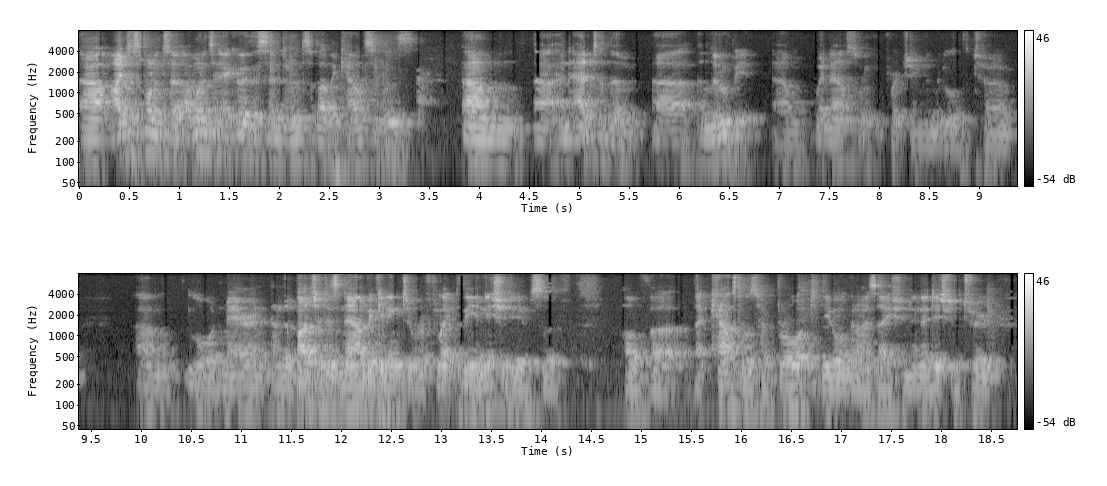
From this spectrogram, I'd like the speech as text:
uh, I just wanted to, I wanted to echo the sentiments of other councillors, um, uh, and add to them, uh, a little bit. Um, we're now sort of approaching the middle of the term, um, Lord Mayor, and, and the budget is now beginning to reflect the initiatives of, of, uh, that councillors have brought to the organisation, in addition to,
